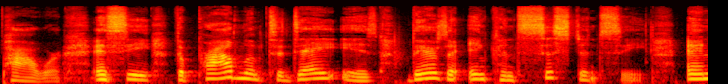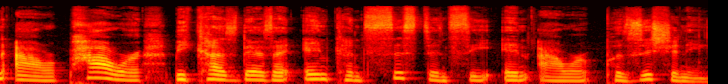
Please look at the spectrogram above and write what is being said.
power. And see, the problem today is there's an inconsistency in our power because there's an inconsistency in our positioning.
